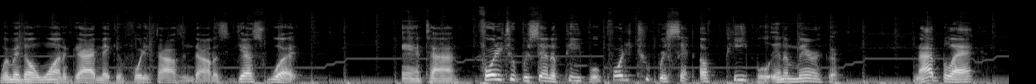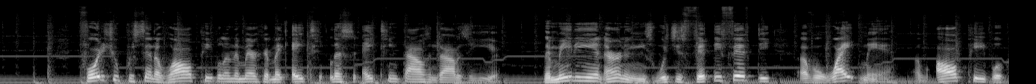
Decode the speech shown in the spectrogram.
Women don't want a guy making $40,000. Guess what, Anton? 42% of people, 42% of people in America, not black, 42% of all people in America make 18, less than $18,000 a year. The median earnings, which is 50 50 of a white man, of all people,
